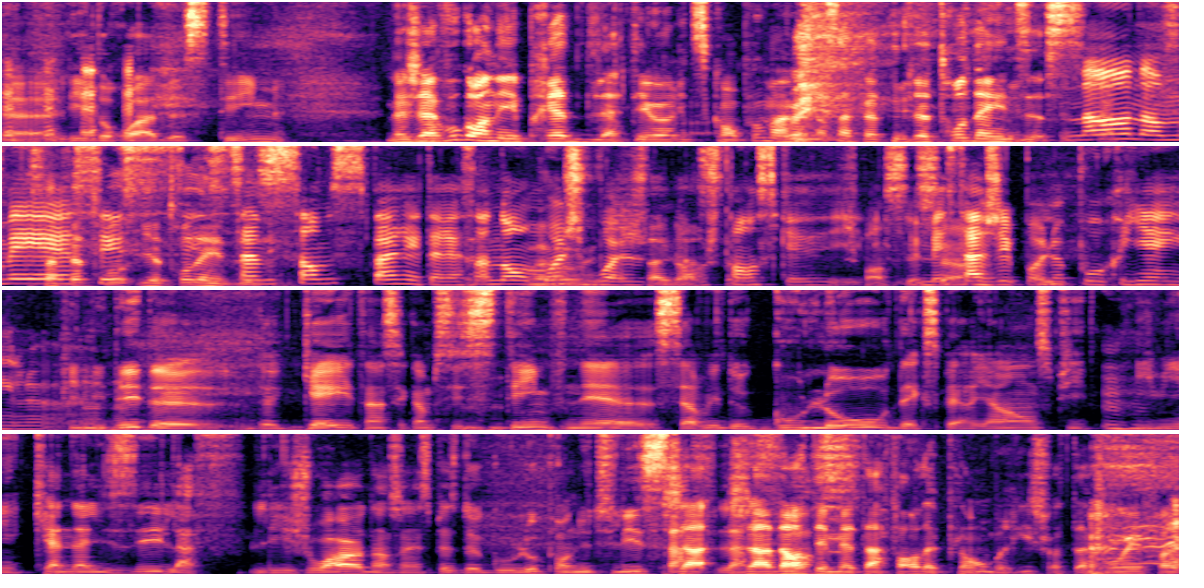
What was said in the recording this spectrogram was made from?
euh, les droits de Steam. Mais j'avoue qu'on est près de la théorie du complot, mais en même temps, ça fait il y a trop d'indices. Non, non, mais il y a trop d'indices. Ça me semble super intéressant. Non, moi, je vois, je pense que le message n'est pas là pour rien. Là. Puis l'idée de, de, Gate, hein, c'est comme si mm-hmm. Steam venait euh, servir de goulot d'expérience, puis mm-hmm. il vient canaliser la, les joueurs dans une espèce de goulot, puis on utilise. J'adore tes métaphores de plomberie, je vais t'avouer.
